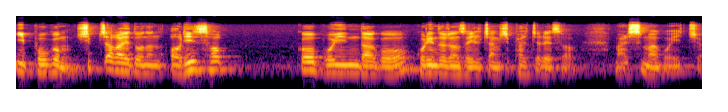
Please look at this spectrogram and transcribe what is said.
이 복음 십자가의 도는 어리석 어 보인다고 고린도전서 1장 18절에서 말씀하고 있죠.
